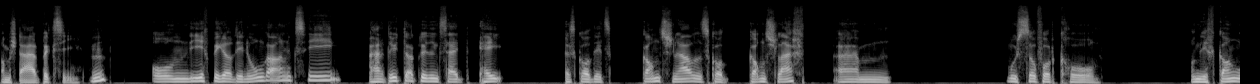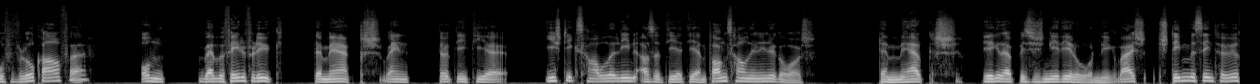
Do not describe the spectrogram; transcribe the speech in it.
am Sterben gewesen. Hm? Und ich bin gerade in Ungarn gewesen, habe dort angerufen und gesagt, hey, es geht jetzt ganz schnell, es geht ganz schlecht, ähm, muss sofort kommen. Und ich gehe auf den Flughafen und wenn man viel fliegt, dann merkst du, wenn du in die Einstiegshalle, also die, die Empfangshalle hineingehst, dann merkst du, irgendetwas ist nicht in Ordnung. Weißt, die Stimmen sind höher,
